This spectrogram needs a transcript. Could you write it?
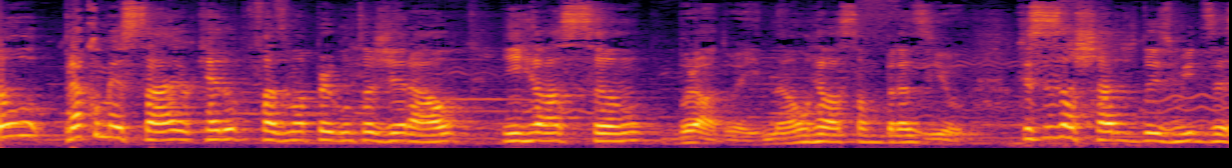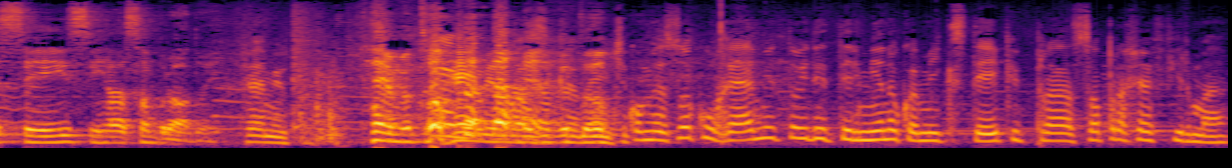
Então, pra começar, eu quero fazer uma pergunta geral em relação Broadway, não em relação Brasil. O que vocês acharam de 2016 em relação Broadway? Hamilton. Hamilton. Basicamente. Começou com o Hamilton e determina com a mixtape pra, só pra reafirmar.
